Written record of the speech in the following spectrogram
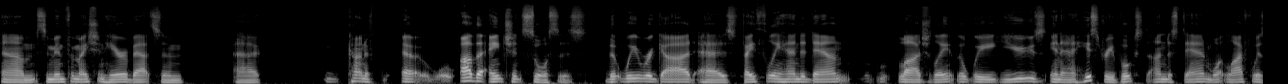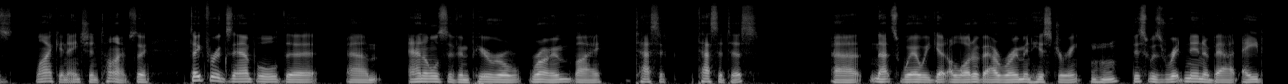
um, some information here about some uh, kind of uh, other ancient sources that we regard as faithfully handed down, largely that we use in our history books to understand what life was like in ancient times. So, take for example the um, Annals of Imperial Rome by Tacit- Tacitus. Uh, that's where we get a lot of our Roman history. Mm-hmm. This was written in about AD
